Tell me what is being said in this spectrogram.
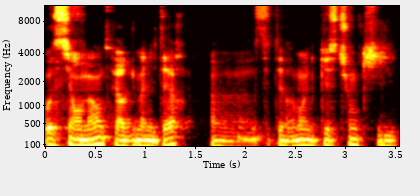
aussi en Inde, faire de l'humanitaire. C'était vraiment une question qui,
